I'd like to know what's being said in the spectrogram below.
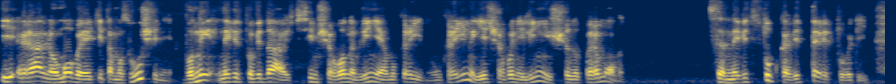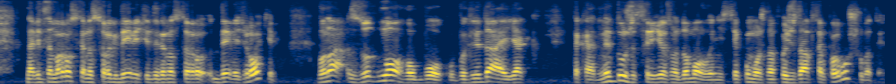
і реально умови, які там озвучені, вони не відповідають всім червоним лініям України. У України є червоні лінії щодо перемовин. Це не відступка від територій. Навіть заморозка на 49 і 99 років. Вона з одного боку виглядає як така не дуже серйозна домовленість, яку можна хоч завтра порушувати.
